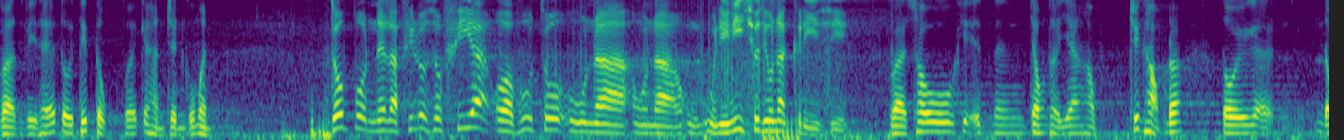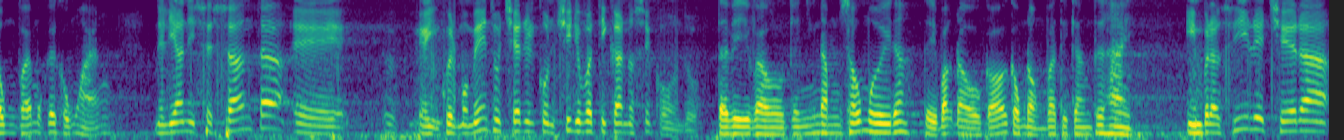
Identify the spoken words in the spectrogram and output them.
và vì thế tôi tiếp tục với cái hành trình của mình Dopo nella filosofia ho avuto una- una- un, un inizio di una crisi. và sau khi trong thời gian học triết học đó tôi ờ, đụng phải một cái khủng hoảng Negli anni 60 e, e in quel momento c'era il Concilio Vaticano II. tại vì vào những năm 60 đó thì bắt đầu có cộng đồng Vatican thứ hai In Brasile c'era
